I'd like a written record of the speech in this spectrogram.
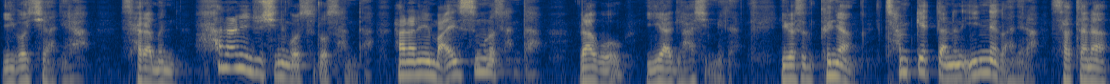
이것이 아니라 사람은 하나님이 주시는 것으로 산다. 하나님의 말씀으로 산다. 라고 이야기하십니다. 이것은 그냥 참겠다는 인내가 아니라 사탄아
